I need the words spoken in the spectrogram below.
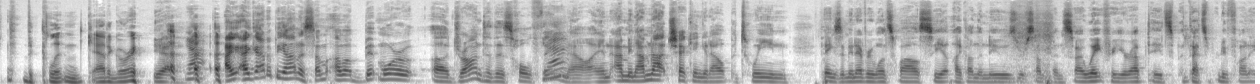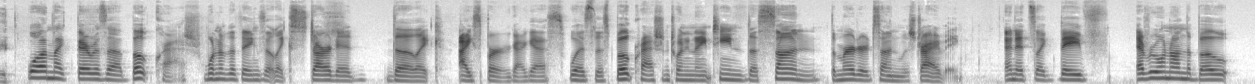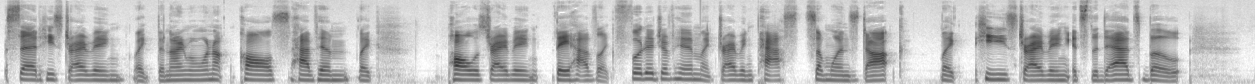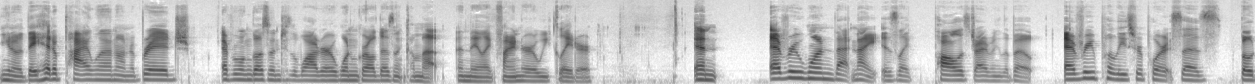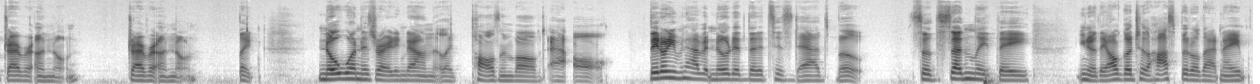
the Clinton category. Yeah. Yeah. I, I got to be honest. I'm, I'm a bit more uh, drawn to this whole thing Yeah. now. And I mean, I'm not checking it out between things. I mean, every once in a while I'll see it like on the news or something. So I wait for your updates, but that's pretty funny. Well, and like there was a boat crash. One of the things that like started the like iceberg, I guess, was this boat crash in 2019. The son, the murdered son, was driving, and it's like they've everyone on the boat said he's driving. Like the 911 calls have him like Paul was driving. They have like footage of him like driving past someone's dock. Like he's driving. It's the dad's boat. You know, they hit a pylon on a bridge. Everyone goes into the water. One girl doesn't come up, and they like find her a week later. And everyone that night is like, Paul is driving the boat. Every police report says boat driver unknown, driver unknown. Like, no one is writing down that like Paul's involved at all. They don't even have it noted that it's his dad's boat. So suddenly they, you know, they all go to the hospital that night,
